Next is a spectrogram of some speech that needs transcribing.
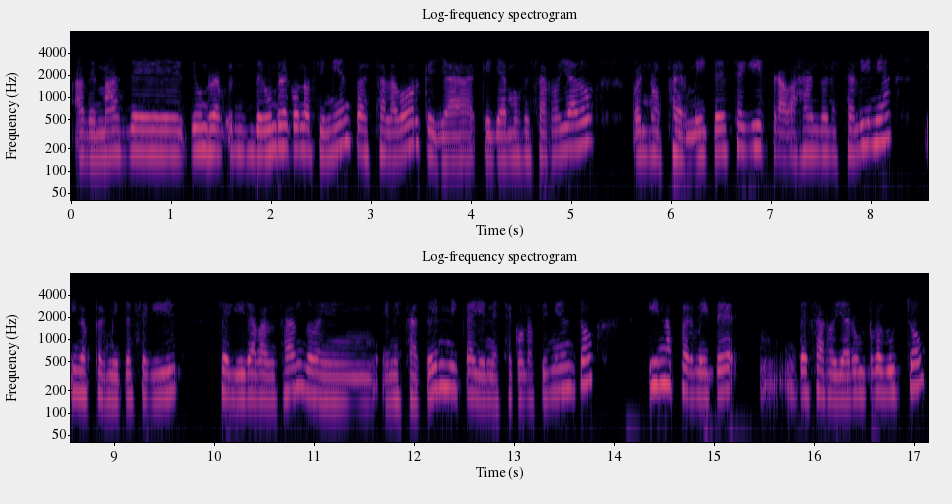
además de, de, un, de un reconocimiento a esta labor que ya, que ya hemos desarrollado, pues nos permite seguir trabajando en esta línea y nos permite seguir seguir avanzando en, esta técnica y en este conocimiento y nos permite desarrollar un producto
